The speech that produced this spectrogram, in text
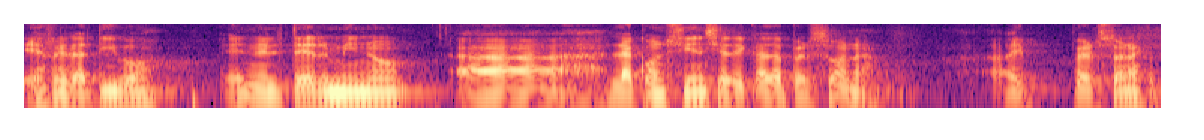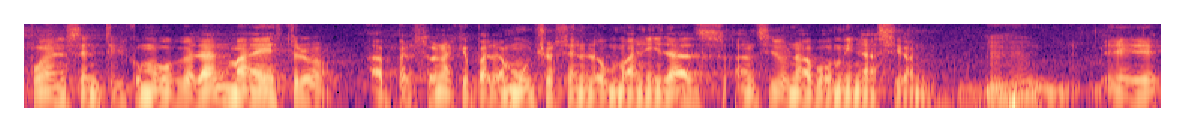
es relativo en el término a la conciencia de cada persona. Hay personas que pueden sentir como gran maestro a personas que para muchos en la humanidad han sido una abominación. Eh,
